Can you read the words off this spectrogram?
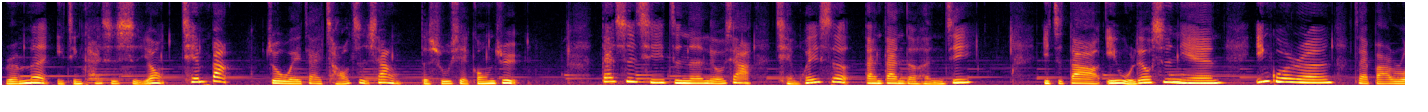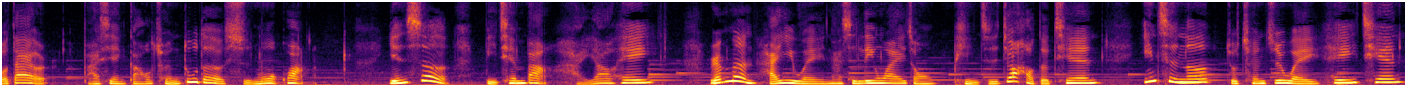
人们已经开始使用铅棒。作为在草纸上的书写工具，但是其只能留下浅灰色、淡淡的痕迹。一直到一五六四年，英国人在巴罗代尔发现高纯度的石墨矿，颜色比铅棒还要黑。人们还以为那是另外一种品质较好的铅，因此呢，就称之为黑铅。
